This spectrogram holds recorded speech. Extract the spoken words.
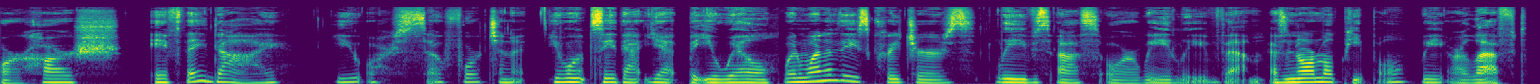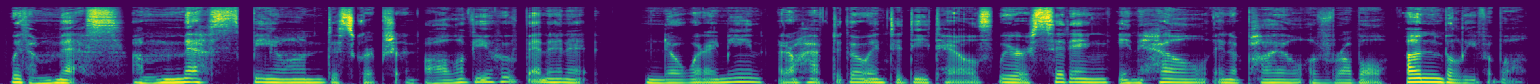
or harsh. If they die, you are so fortunate. You won't see that yet, but you will. When one of these creatures leaves us or we leave them, as normal people, we are left with a mess, a mess beyond description. All of you who've been in it know what I mean. I don't have to go into details. We are sitting in hell in a pile of rubble. Unbelievable.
